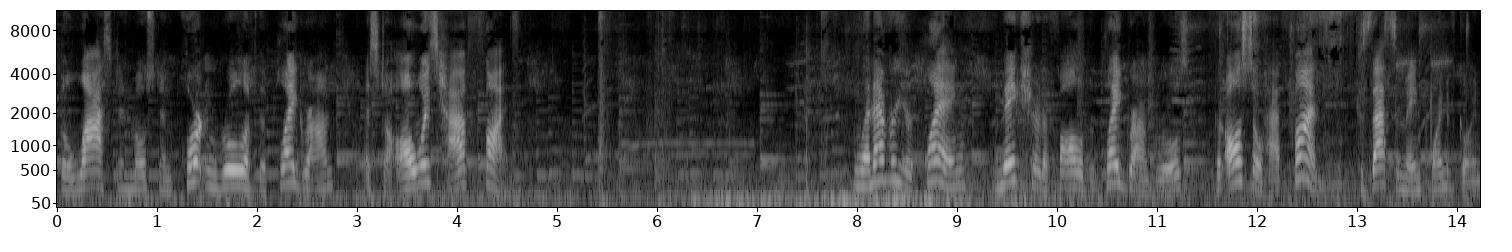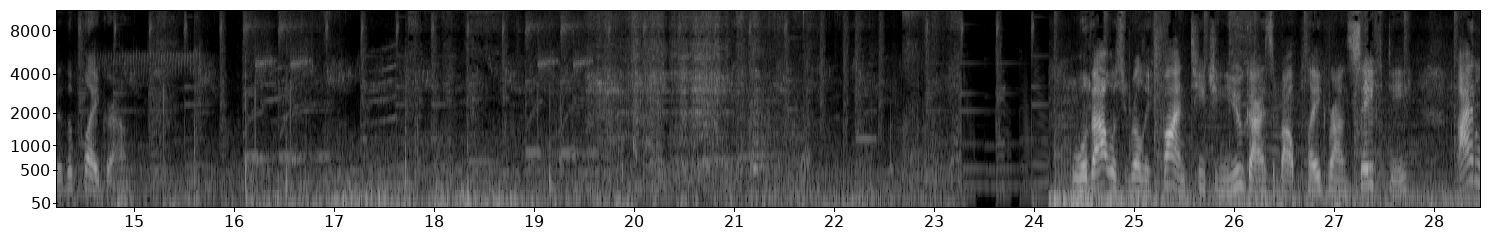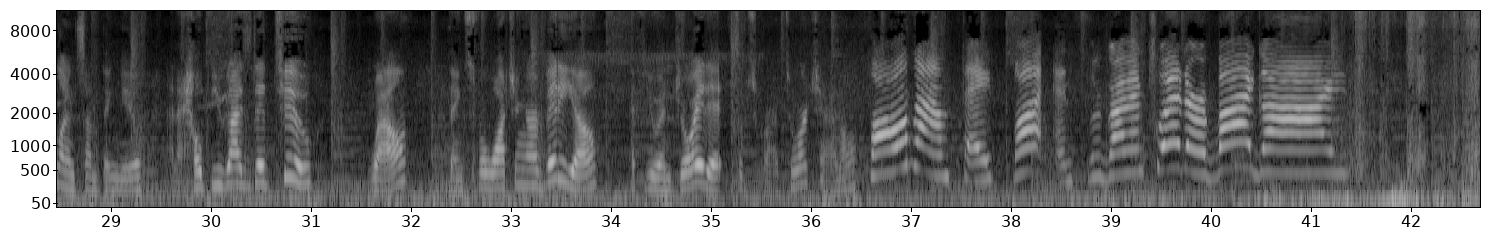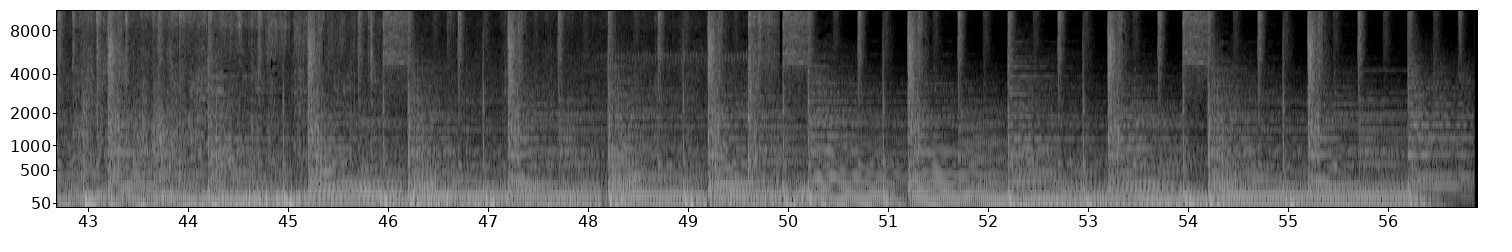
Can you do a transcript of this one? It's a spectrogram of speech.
The last and most important rule of the playground is to always have fun. Whenever you're playing, make sure to follow the playground rules, but also have fun, because that's the main point of going to the playground. Well, that was really fun teaching you guys about playground safety. I learned something new, and I hope you guys did too. Well, thanks for watching our video. If you enjoyed it, subscribe to our channel Follow on Facebook.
